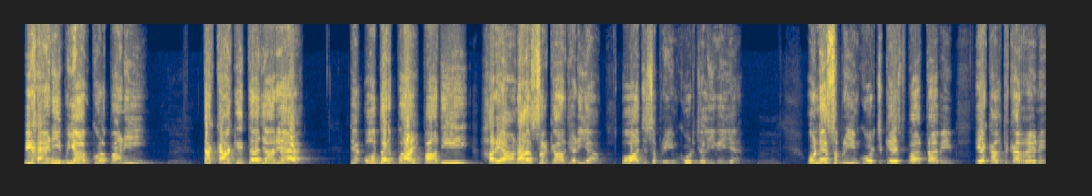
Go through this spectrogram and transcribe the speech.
ਵੀ ਹੈ ਨਹੀਂ ਪੰਜਾਬ ਕੋਲ ਪਾਣੀ। ਧੱਕਾ ਕੀਤਾ ਜਾ ਰਿਹਾ ਹੈ ਤੇ ਉਧਰ ਭਾਜਪਾ ਦੀ ਹਰਿਆਣਾ ਸਰਕਾਰ ਜਿਹੜੀ ਆ, ਉਹ ਅੱਜ ਸੁਪਰੀਮ ਕੋਰਟ ਚਲੀ ਗਈ ਹੈ। ਉਹਨੇ ਸੁਪਰੀਮ ਕੋਰਟ 'ਚ ਕੇਸ ਪਾਤਾ ਵੀ ਇਹ ਗਲਤ ਕਰ ਰਹੇ ਨੇ।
